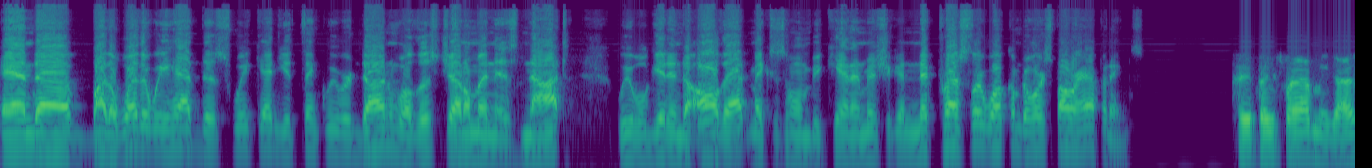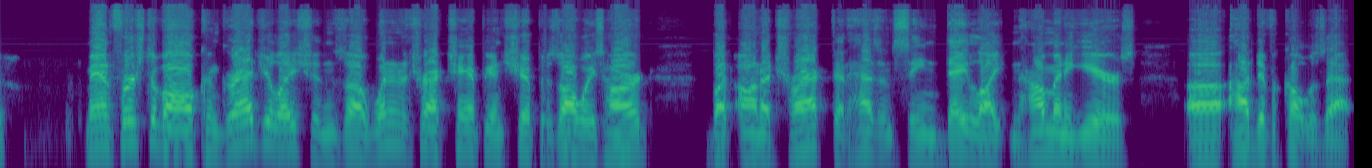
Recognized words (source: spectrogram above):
And uh, by the weather we had this weekend, you'd think we were done. Well, this gentleman is not. We will get into all that. Makes his home in Buchanan, Michigan. Nick Pressler, welcome to Horsepower Happenings. Hey, thanks for having me, guys. Man, first of all, congratulations. Uh, winning a track championship is always hard, but on a track that hasn't seen daylight in how many years, Uh, how difficult was that?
